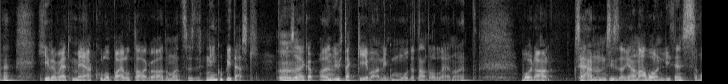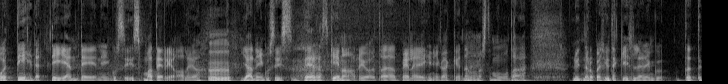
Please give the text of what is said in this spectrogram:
hirveät mea kulpailut alkoi automaattisesti, niin kuin pitäisikin. Mm. Se aika mm. yhtäkkiä vaan niin kuin muutetaan tolleen noin, että voidaan sehän on siis ihan avoin lisenssi, sä voit tehdä D&D niin kuin siis materiaalia mm. ja niin kuin siis tehdä skenaarioita ja peleihin ja kaikkea tämmöistä mm. muuta. Ja nyt ne rupesi yhtäkkiä silleen, niin kuin, että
